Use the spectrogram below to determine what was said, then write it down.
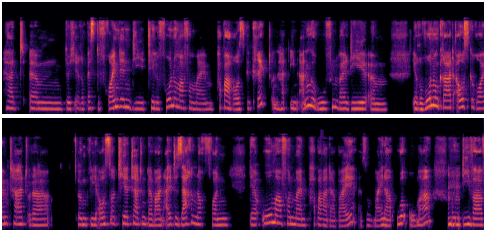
hat ähm, durch ihre beste Freundin die Telefonnummer von meinem Papa rausgekriegt und hat ihn angerufen, weil die ähm, ihre Wohnung gerade ausgeräumt hat oder irgendwie aussortiert hat und da waren alte Sachen noch von der Oma von meinem Papa dabei, also meiner Uroma mhm. und die war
